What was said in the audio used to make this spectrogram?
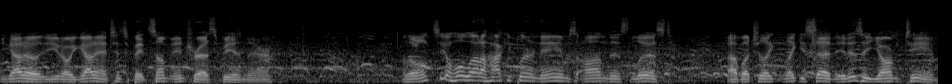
you gotta, you know, you gotta anticipate some interest being there. Although I don't see a whole lot of hockey player names on this list, uh, but you like, like you said, it is a young team.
